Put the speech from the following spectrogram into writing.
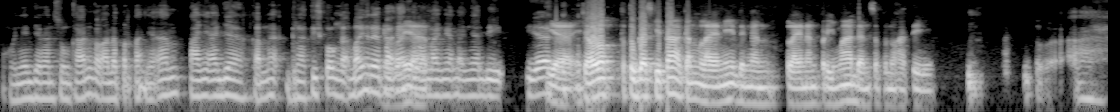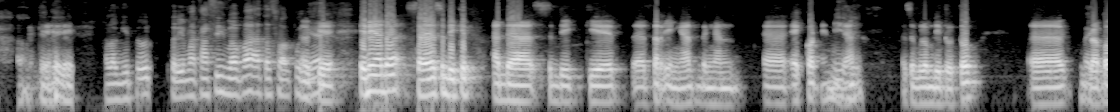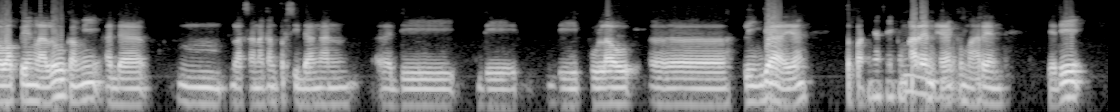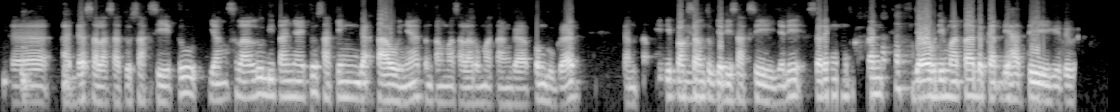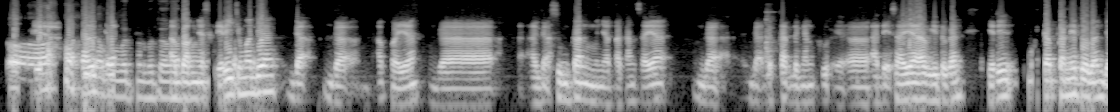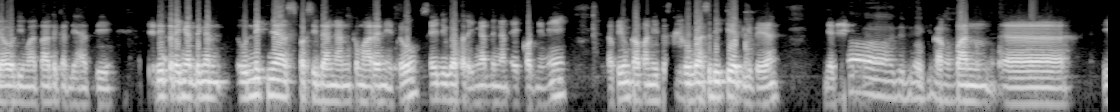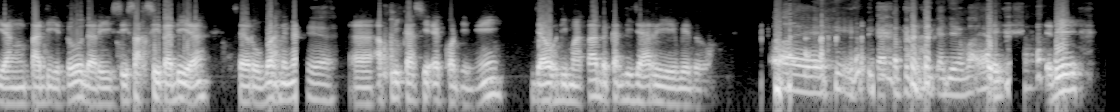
Pokoknya jangan sungkan kalau ada pertanyaan tanya aja karena gratis kok nggak bayar ya Pak ya kalau nanya-nanya di Iya. Ya, insya Allah petugas kita akan melayani dengan pelayanan prima dan sepenuh hati. Ah, Oke. Okay. Kalau gitu terima kasih Bapak atas waktunya. Oke. Okay. Ini ada saya sedikit ada sedikit uh, teringat dengan uh, ekor ini ya. Iya. Sebelum ditutup uh, beberapa waktu yang lalu kami ada mm, melaksanakan persidangan uh, di di di Pulau uh, Lingga ya, tepatnya sih kemarin ya hmm. kemarin. Jadi uh, ada salah satu saksi itu yang selalu ditanya itu saking nggak taunya tentang masalah rumah tangga penggugat kan tapi dipaksa yeah. untuk jadi saksi. Jadi sering kan jauh di mata dekat di hati gitu. Oh, ya, betul, betul, betul. Abangnya sendiri, cuma dia nggak nggak apa ya, nggak agak sungkan menyatakan saya nggak nggak dekat dengan uh, adik saya gitu kan. Jadi mengucapkan itu kan jauh di mata dekat di hati. Jadi teringat dengan uniknya persidangan kemarin itu, saya juga teringat dengan ekor ini, tapi ungkapan itu saya rubah sedikit gitu ya. Jadi, oh, jadi ungkapan eh, yang tadi itu dari si saksi tadi ya, saya rubah dengan yeah. eh, aplikasi ekor ini jauh di mata dekat di jari gitu. Oh, iya. tinggal ketik-ketik aja ya Pak ya. Jadi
